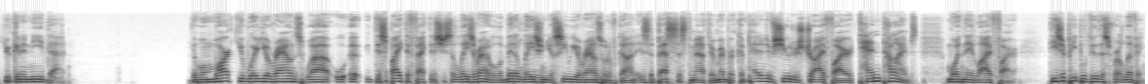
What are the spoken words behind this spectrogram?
You're going to need that. It will mark you where your rounds, uh, uh, despite the fact that it's just a laser round, it will emit a laser and you'll see where your rounds would have gone. Is the best system out there. Remember, competitive shooters dry fire 10 times more than they live fire. These are people who do this for a living.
